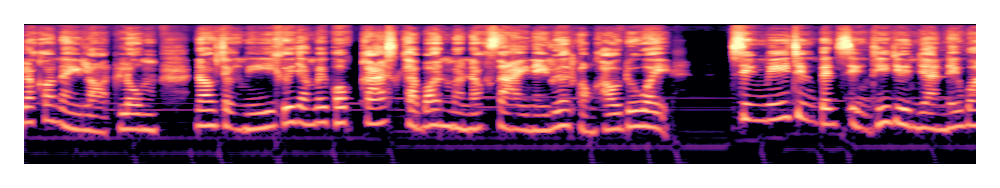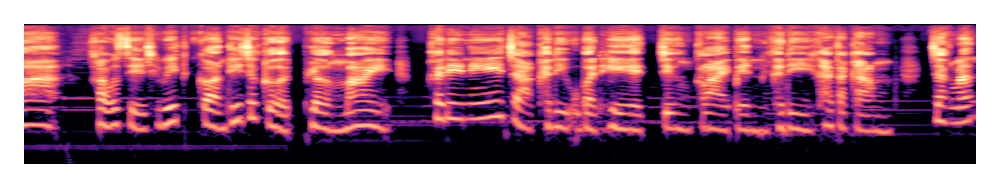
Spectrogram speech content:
แล้วก็ในหลอดลม นอกจากนี้ก็ยังไม่พบก๊าซคาร์บอนมอนอกไซด์ในเลือดของเขาด้วย สิ่งนี้จึงเป็นสิ่งที่ยืนยันได้ว่า เขาเสียชีวิตก่อนที่จะเกิดเพลิงไหม้ คดีนี้จากคดีอุบัติเหตุจึงกลายเป็นคดีฆาตกรรม จากนั้น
